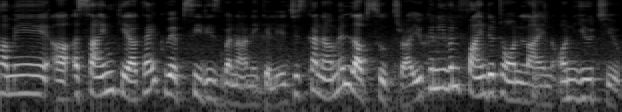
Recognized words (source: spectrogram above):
हमें असाइन किया था एक वेब सीरीज़ बनाने के लिए, जिसका नाम है love Sutra you can even find it online on YouTube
